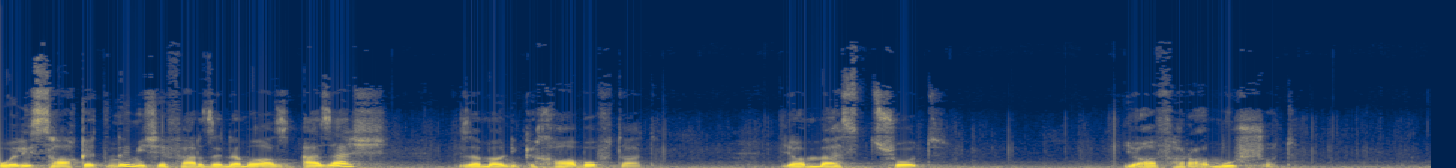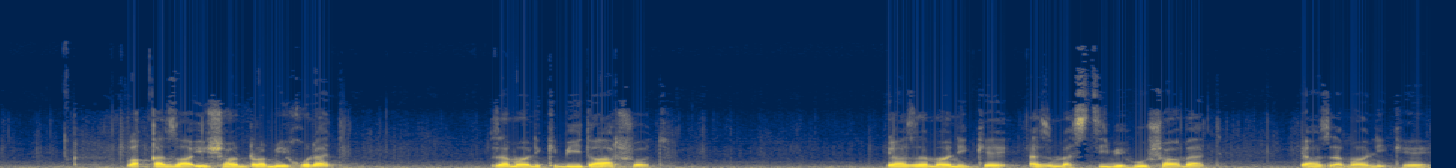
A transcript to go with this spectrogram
ولی ساقط نمیشه فرض نماز ازش زمانی که خواب افتاد یا مست شد یا فراموش شد. و قضاییشان را می‌خوند زمانی که بیدار شد یا زمانی که از مستی به هوش آمد یا زمانی که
